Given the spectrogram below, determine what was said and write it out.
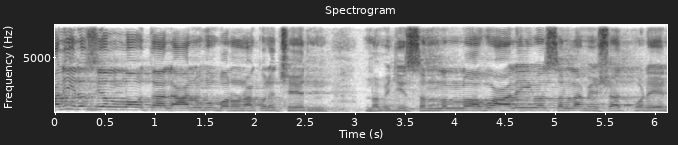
আলী রাজিয়াল্লাহ তাআলা আনহু বর্ণনা করেছেন, নবীজি সাল্লাল্লাহু আলাইহি ওয়াসাল্লাম ইরশাদ করেন,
